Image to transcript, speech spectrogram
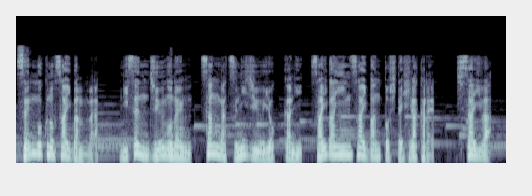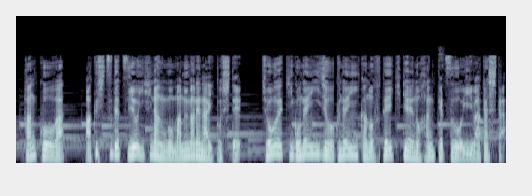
戦国の裁判は2015年3月24日に裁判員裁判として開かれ地裁は犯行は悪質で強い非難を免れないとして懲役5年以上9年以下の不定期刑の判決を言い渡した。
